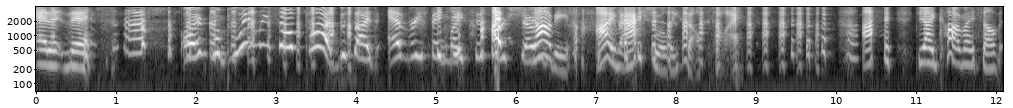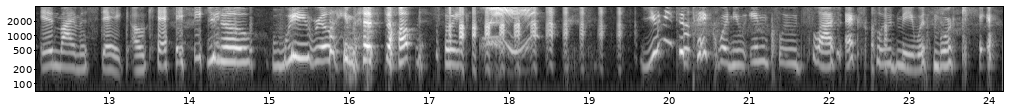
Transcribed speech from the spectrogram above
edit this. I'm completely self-taught besides everything my sister showed Stop. me. I'm actually self-taught. I, gee, I caught myself in my mistake. Okay. You know, we really messed up this week. You need to pick when you include slash exclude me with more care.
